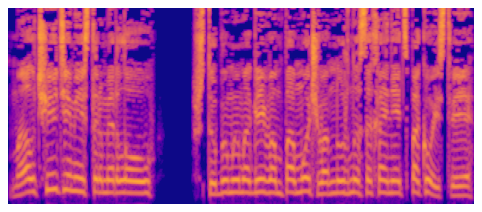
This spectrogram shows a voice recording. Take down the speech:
«Молчите, мистер Мерлоу! Чтобы мы могли вам помочь, вам нужно сохранять спокойствие.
